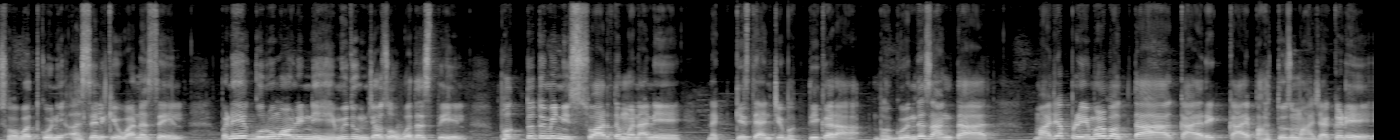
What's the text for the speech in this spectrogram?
सोबत कोणी असेल किंवा नसेल पण हे गुरुमाऊली नेहमी तुमच्यासोबत असतील. फक्त तुम्ही निस्वार्थ मनाने नक्कीच त्यांची भक्ती करा. भगवंत सांगतात माझ्या प्रेमळ भक्ता काय रे काय पाहतोस माझ्याकडे?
